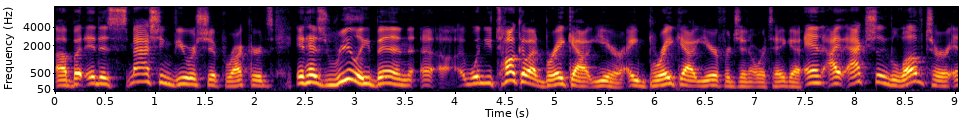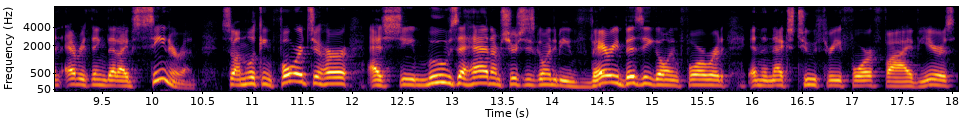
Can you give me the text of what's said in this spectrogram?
uh, but it is smashing viewership records. It has really been, uh, uh, when you talk about breakout year, a breakout year for Jenna Ortega. And I've actually loved her in everything that I've seen her in. So I'm looking forward to her as she moves ahead. I'm sure she's going to be very busy going forward in the next two, three, four, five years.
